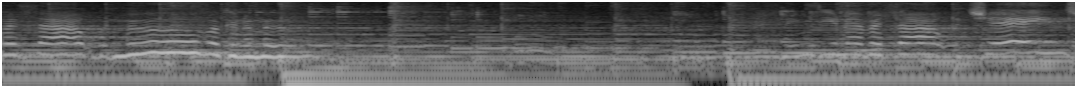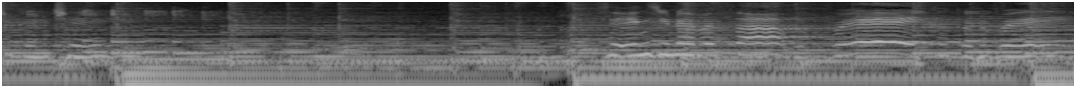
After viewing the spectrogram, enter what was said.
never thought would move are gonna move. Things you never thought would change are gonna change. Things you never thought would break are gonna break.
